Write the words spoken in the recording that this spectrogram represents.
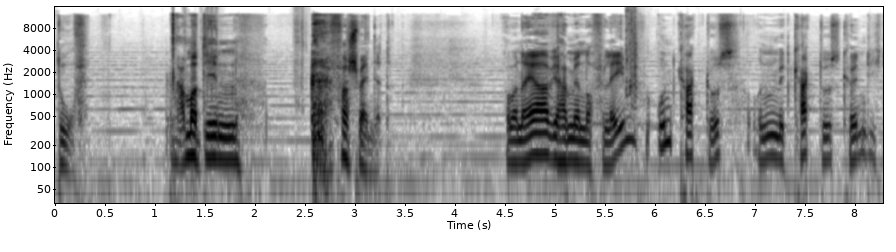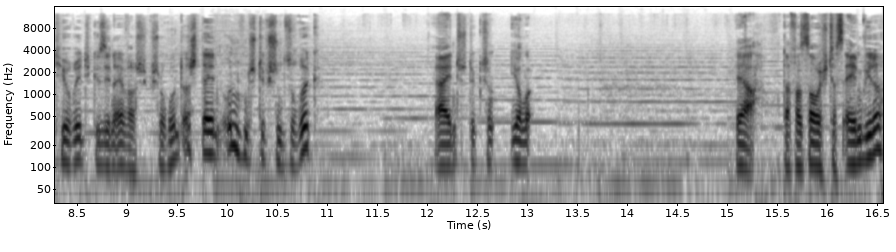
Doof. Haben wir den verschwendet. Aber naja, wir haben ja noch Flame und Kaktus. Und mit Kaktus könnte ich theoretisch gesehen einfach ein Stückchen runterstellen und ein Stückchen zurück. Ja, ein Stückchen... Junge. Ja, da versau ich das Aim wieder.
